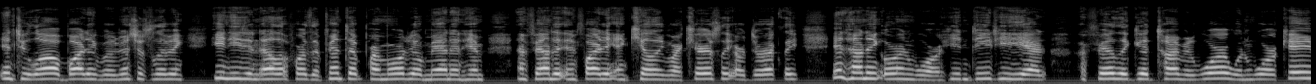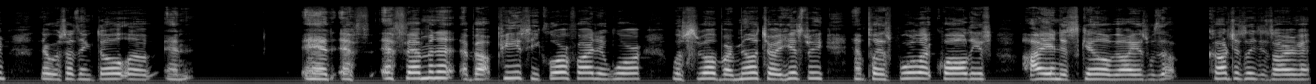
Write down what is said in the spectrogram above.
into law abiding but adventurous living, he needed an outlet for the pent up primordial man in him and found it in fighting and killing, vicariously or directly, in hunting or in war. He, indeed, he had a fairly good time in war. When war came, there was something dull uh, and and effeminate about peace. He glorified in war, was thrilled by military history, and placed warlike qualities high in his scale of values without consciously desiring it.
